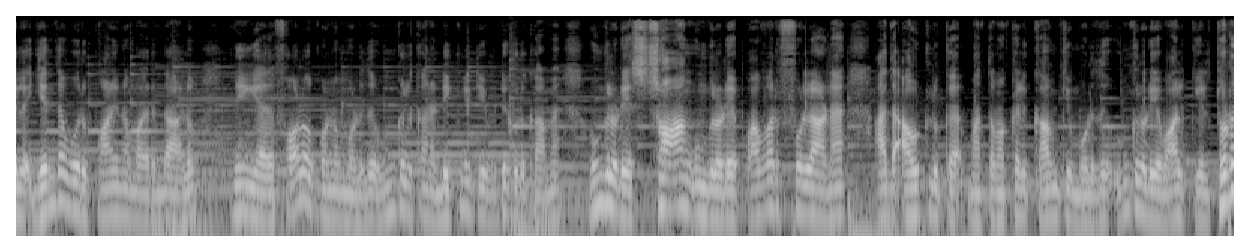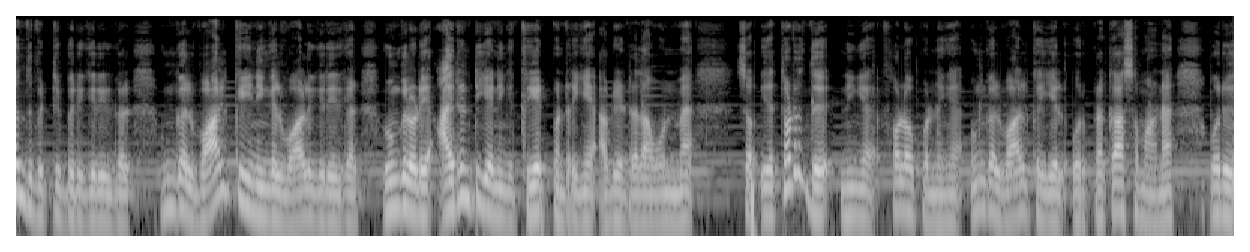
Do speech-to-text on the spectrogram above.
இல்லை எந்த ஒரு பாலினமாக இருந்தாலும் நீங்கள் அதை ஃபாலோ பண்ணும் பொழுது உங்களுக்கான டிக்னிட்டி விட்டு கொடுக்காம உங்களுடைய ஸ்ட்ராங் உங்களுடைய பவர்ஃபுல்லான அந்த அவுட்லுக்கை மற்ற மக்களுக்கு காமிக்கும் பொழுது உங்களுடைய வாழ்க்கையில் தொடர்ந்து வெற்றி பெறுகிறீர்கள். உங்கள் வாழ்க்கையை நீங்கள் வாழுகிறீர்கள். உங்களுடைய ஐடென்டிட்டியை நீங்கள் கிரியேட் பண்ணுறீங்க அப்படின்றதான் உண்மை. ஸோ இதை தொடர்ந்து நீங்கள் ஃபாலோ பண்ணுங்கள் உங்கள் வாழ்க்கையில் ஒரு பிரகாசமான ஒரு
